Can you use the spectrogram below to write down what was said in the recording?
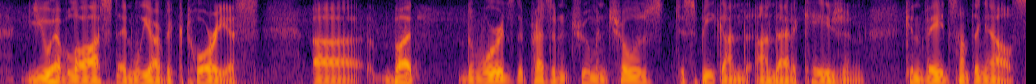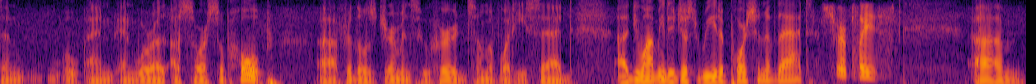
"you have lost and we are victorious." Uh, but the words that President Truman chose to speak on th- on that occasion conveyed something else, and and and were a, a source of hope uh, for those Germans who heard some of what he said. Uh, do you want me to just read a portion of that? Sure, please. Um,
